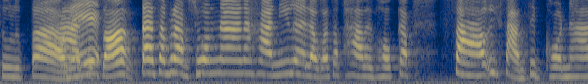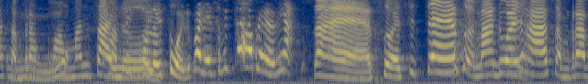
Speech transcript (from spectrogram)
สู้หรือเปล่าอ่านี่ถูกต้องแต่สำหรับช่วงหน้านะคะ นี่เลยเราก็จะพาไปพบกับ สาวอีก 30 คนนะคะสำหรับความมั่นใจสามเลสิบยคนเลยสวยหรือเปล่าเนี่ยฉันไม่ชอบเลยนะเนี่ย แต่สวยสิเจสวยมากด้วยนะคะสำหรับ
